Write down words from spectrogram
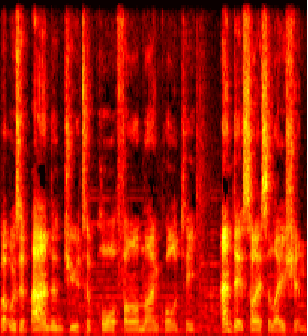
but was abandoned due to poor farmland quality and its isolation.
